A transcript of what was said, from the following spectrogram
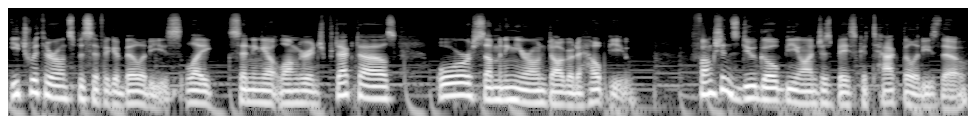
each with their own specific abilities, like sending out longer range projectiles or summoning your own doggo to help you. Functions do go beyond just basic attack abilities though,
